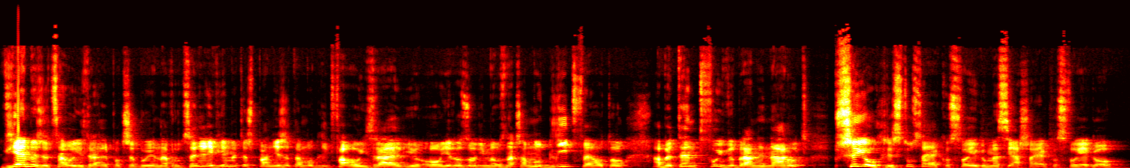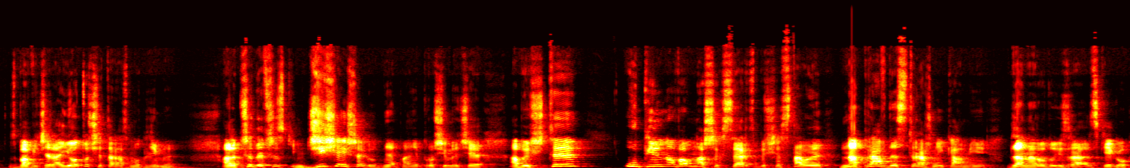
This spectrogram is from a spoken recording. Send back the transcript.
Wiemy, że cały Izrael potrzebuje nawrócenia i wiemy też, Panie, że ta modlitwa o Izrael i o Jerozolimę oznacza modlitwę o to, aby ten Twój wybrany naród przyjął Chrystusa jako swojego Mesjasza, jako swojego Zbawiciela. I o to się teraz modlimy. Ale przede wszystkim dzisiejszego dnia, Panie, prosimy Cię, abyś Ty upilnował naszych serc, by się stały naprawdę strażnikami dla narodu izraelskiego.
